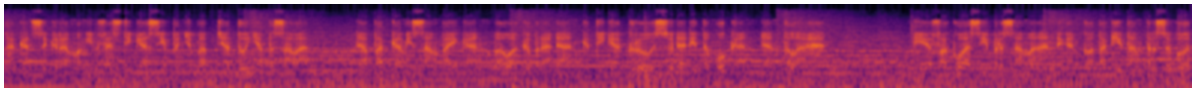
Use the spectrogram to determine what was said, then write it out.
akan segera menginvestigasi penyebab jatuhnya pesawat dapat kami sampaikan bahwa keberadaan ketiga kru sudah ditemukan dan telah dievakuasi bersamaan dengan kotak hitam tersebut,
